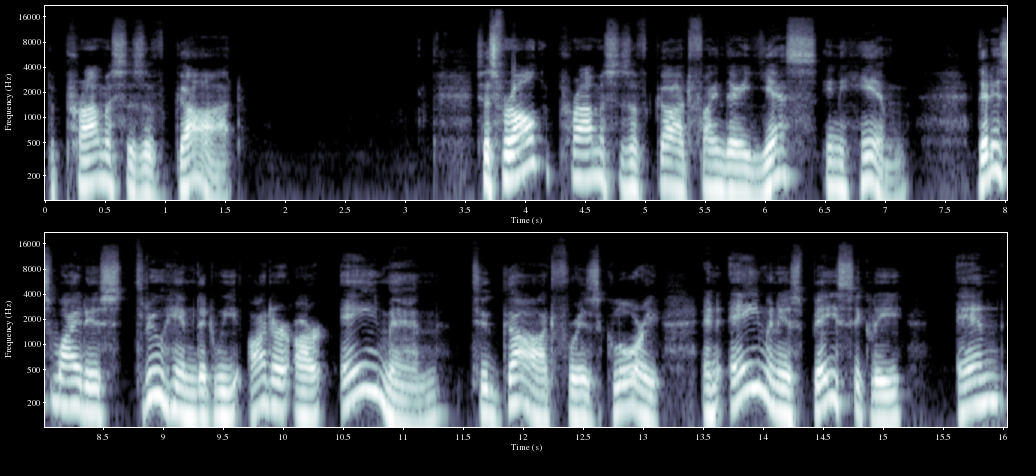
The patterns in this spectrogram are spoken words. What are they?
the promises of God. It says, For all the promises of God find their yes in Him. That is why it is through Him that we utter our Amen to God for His glory. And Amen is basically, and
